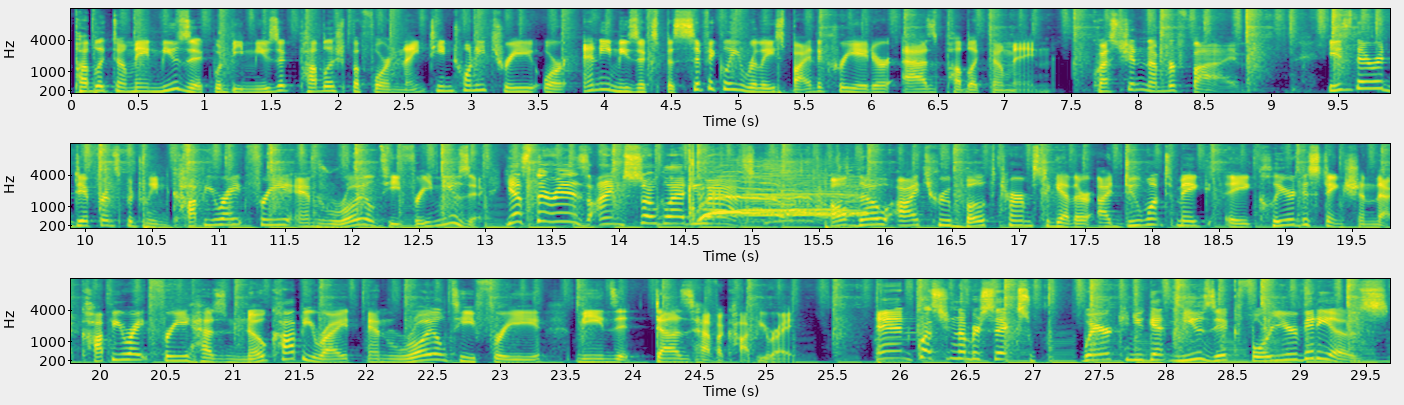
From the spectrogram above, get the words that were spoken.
Public domain music would be music published before 1923 or any music specifically released by the creator as public domain. Question number 5. Is there a difference between copyright free and royalty free music? Yes, there is! I'm so glad you asked! Although I threw both terms together, I do want to make a clear distinction that copyright free has no copyright and royalty free means it does have a copyright. And question number six where can you get music for your videos?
